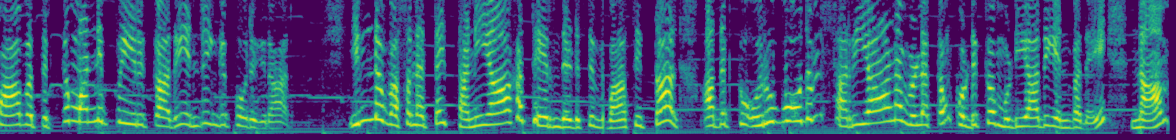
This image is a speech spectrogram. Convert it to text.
பாவத்திற்கு மன்னிப்பு இருக்காது என்று இங்கு கூறுகிறார். இந்த வசனத்தை தனியாக தேர்ந்தெடுத்து வாசித்தால் அதற்கு ஒருபோதும் சரியான விளக்கம் கொடுக்க முடியாது என்பதை நாம்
